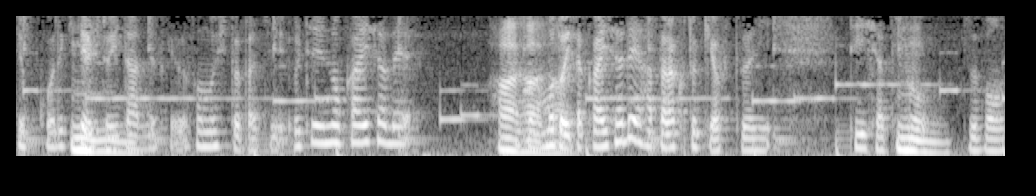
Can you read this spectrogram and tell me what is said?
出向で来てる人いたんですけど、その人たち、うちの会社で、はいはい、はい。その元いた会社で働くときは普通に T シャツとうんズボンっ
